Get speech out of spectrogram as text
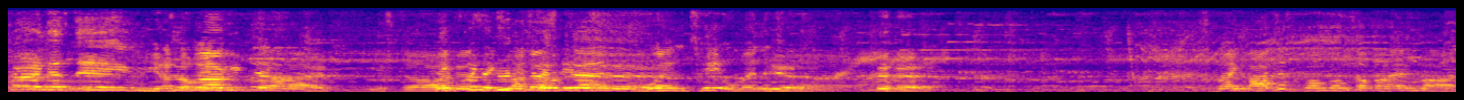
Schönes Ding! Hier hat doch ein Gegner. Hier Steuerung ist extra. Hol einen Tee um eine Tür. Zwei Gratis-Bonbons auf einmal.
